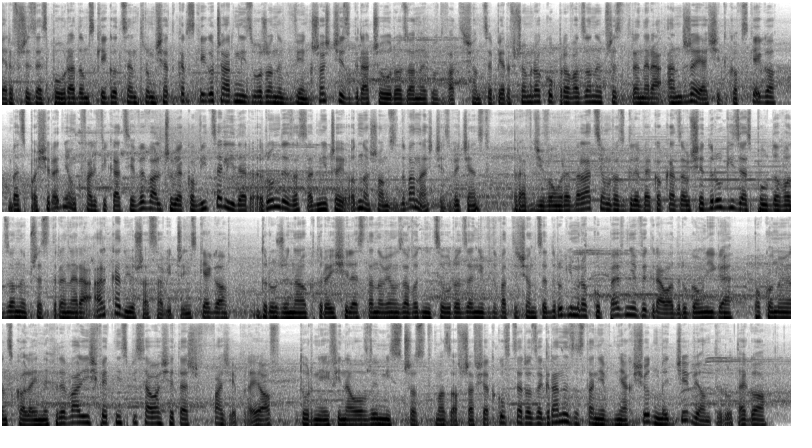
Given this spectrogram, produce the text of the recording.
Pierwszy zespół radomskiego Centrum Siatkarskiego Czarni złożony w większości z graczy urodzonych w 2001 roku prowadzony przez trenera Andrzeja Sitkowskiego bezpośrednią kwalifikację wywalczył jako wicelider rundy zasadniczej odnosząc 12 zwycięstw. Prawdziwą rewelacją rozgrywek okazał się drugi zespół dowodzony przez trenera Arkadiusza Sawiczyńskiego. Drużyna, o której sile stanowią zawodnicy urodzeni w 2002 roku pewnie wygrała drugą ligę. Pokonując kolejnych rywali świetnie spisała się też w fazie play-off. Turniej finałowy Mistrzostw Mazowsza w siatkówce rozegrany zostanie w dniach 7-9 lutego.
